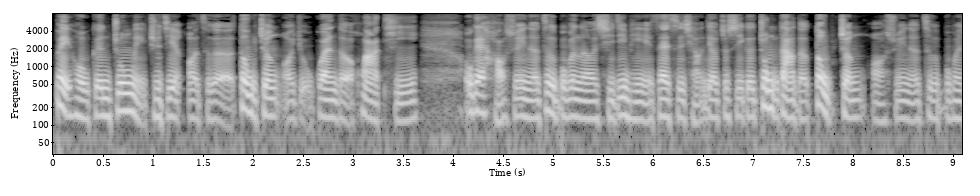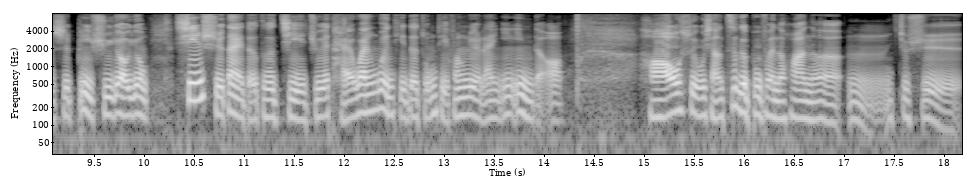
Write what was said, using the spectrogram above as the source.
背后跟中美之间啊这个斗争啊有关的话题。OK，好，所以呢这个部分呢，习近平也再次强调，这是一个重大的斗争啊，所以呢这个部分是必须要用新时代的这个解决台湾问题的总体方略来应应的啊。好，所以我想这个部分的话呢，嗯，就是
